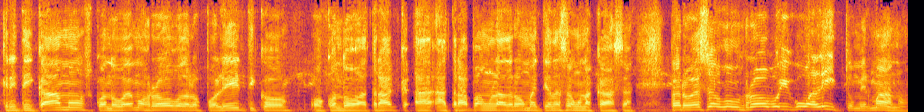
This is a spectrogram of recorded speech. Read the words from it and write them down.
Criticamos cuando vemos robo de los políticos o cuando atrapan a un ladrón metiéndose en una casa. Pero eso es un robo igualito, mi hermano.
